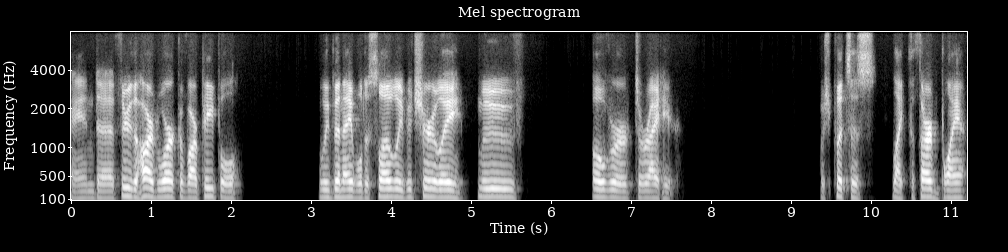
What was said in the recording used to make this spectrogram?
And, uh, through the hard work of our people, we've been able to slowly but surely move over to right here. Which puts us like the third plant.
